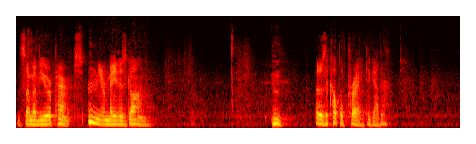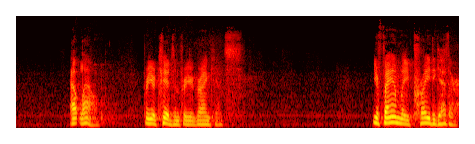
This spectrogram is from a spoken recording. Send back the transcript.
and some of you are parents, your mate is gone. but as a couple, pray together out loud for your kids and for your grandkids. Your family, pray together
